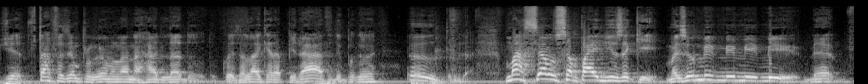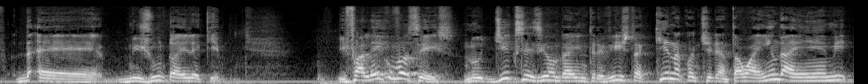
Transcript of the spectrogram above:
estava fazendo um programa lá na rádio lá do, do coisa lá que era pirata, depois Marcelo Sampaio diz aqui, mas eu me, me, me, me, é, me junto a ele aqui. E falei com vocês, no dia que vocês iam dar entrevista aqui na Continental, ainda a M,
